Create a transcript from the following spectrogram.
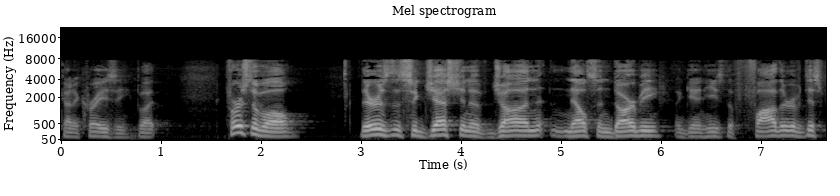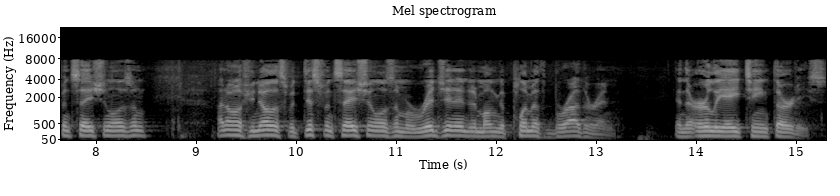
kind of crazy. But first of all, there is the suggestion of John Nelson Darby. Again, he's the father of dispensationalism. I don't know if you know this, but dispensationalism originated among the Plymouth Brethren in the early 1830s.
